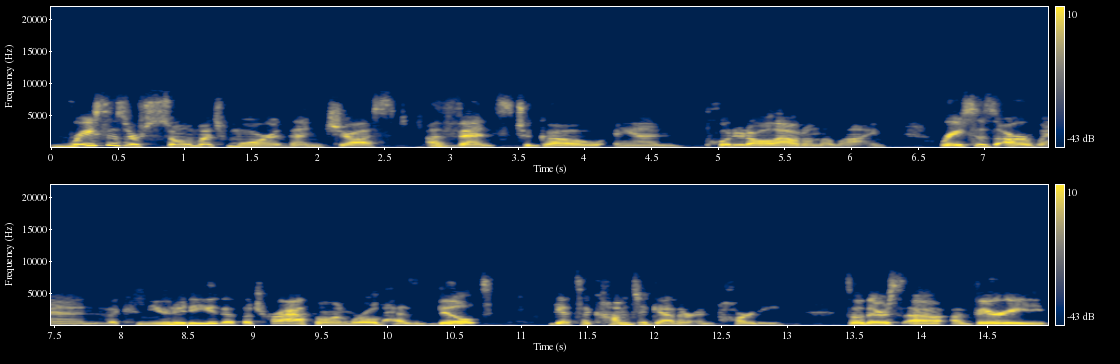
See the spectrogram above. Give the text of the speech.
Races are so much more than just events to go and put it all out on the line. Races are when the community that the triathlon world has built get to come together and party. So there's a, a very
